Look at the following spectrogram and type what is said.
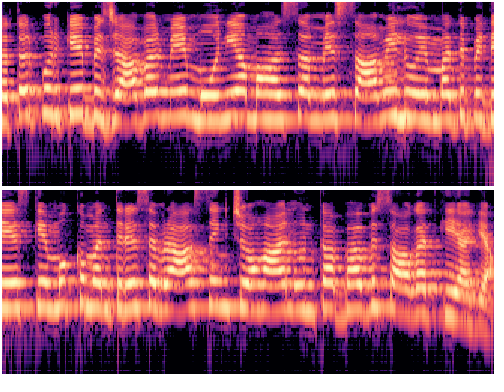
छतरपुर के बिजावर में मोनिया महोत्सव में शामिल हुए मध्य प्रदेश के मुख्यमंत्री शिवराज सिंह चौहान, उनका भव्य स्वागत किया गया।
